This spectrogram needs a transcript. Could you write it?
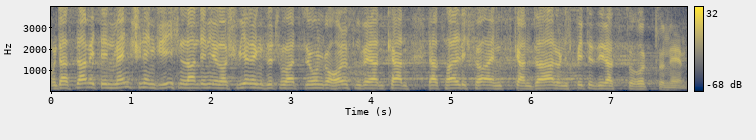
und dass damit den Menschen in Griechenland in ihrer schwierigen Situation geholfen werden kann, das halte ich für einen Skandal, und ich bitte Sie, das zurückzunehmen.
